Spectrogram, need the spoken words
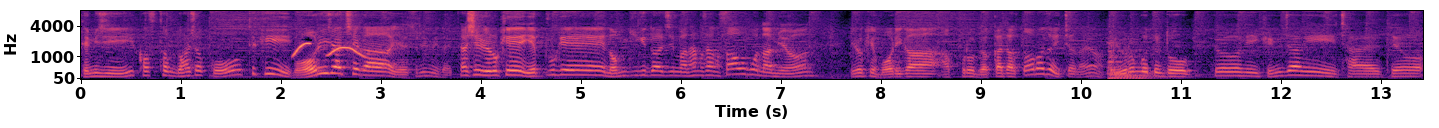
damage custom도 하셨고 특히 머리 자체가 예술입니다. 사실 이렇게 예쁘게 넘기기도 하지만 항상 싸우고 나면 이렇게 머리가 앞으로 몇 가닥 떨어져 있잖아요. 이런 것들도 표현이 굉장히 잘 되어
